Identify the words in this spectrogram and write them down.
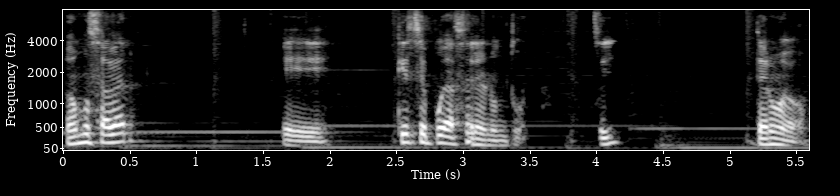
Vamos a ver eh, qué se puede hacer en un turno. ¿sí? De nuevo,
